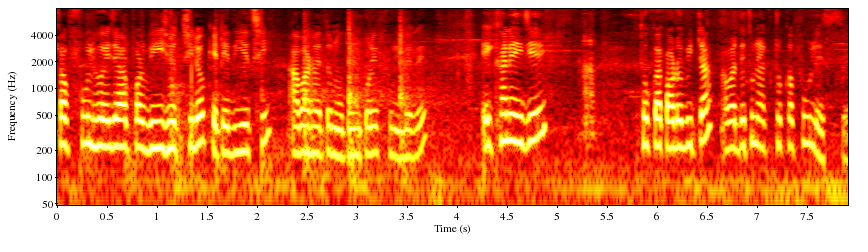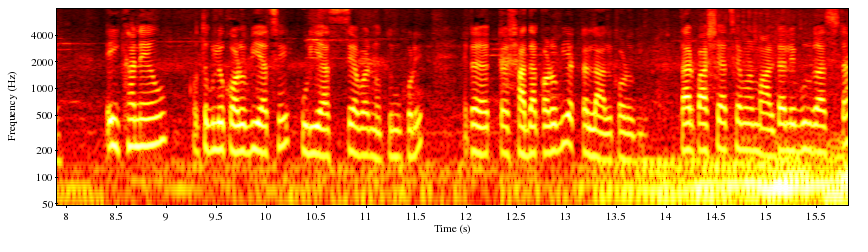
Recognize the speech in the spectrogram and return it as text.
সব ফুল হয়ে যাওয়ার পর বীজ হচ্ছিল, কেটে দিয়েছি। আবার হয়তো নতুন করে ফুল দেবে। এইখানে এই যে থোকা করবিটা, আবার দেখুন এক থোকা ফুল এসছে। এইখানেও কতগুলো করবি আছে, কুড়ি আসছে আবার নতুন করে। এটা একটা সাদা করবি, একটা লাল করবি। তার পাশে আছে আমার মালটা লেবুর গাছটা।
